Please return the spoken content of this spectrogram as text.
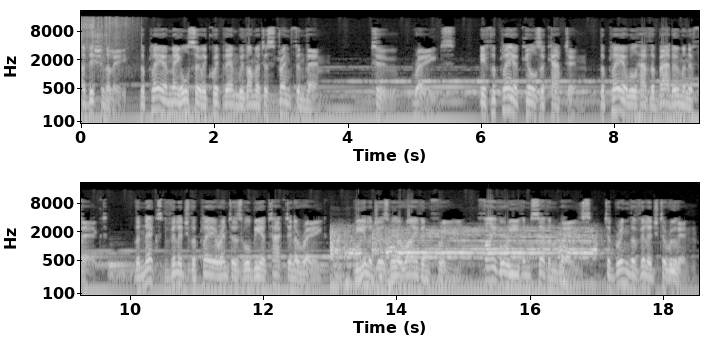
Additionally, the player may also equip them with armor to strengthen them. 2. Raids. If the player kills a captain, the player will have the bad omen effect. The next village the player enters will be attacked in a raid. The illagers will arrive in three, five or even seven ways, to bring the village to ruin.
